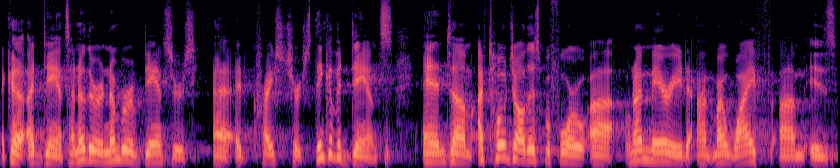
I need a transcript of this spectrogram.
like a, a, dance. I know there are a number of dancers uh, at Christ Church. Think of a dance. And um, I've told you all this before. Uh, when I'm married, uh, my wife um, is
